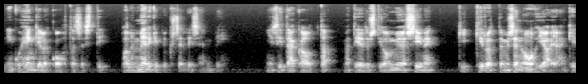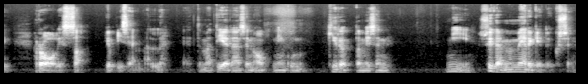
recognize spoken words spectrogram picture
niin kuin henkilökohtaisesti paljon merkityksellisempi. Ja sitä kautta mä tietysti on myös siinä kirjoittamisen ohjaajankin roolissa jo pisemmälle. Että mä tiedän sen niin kuin kirjoittamisen niin, sydämen merkityksen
